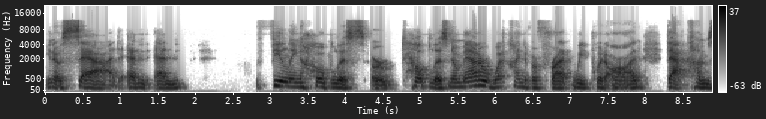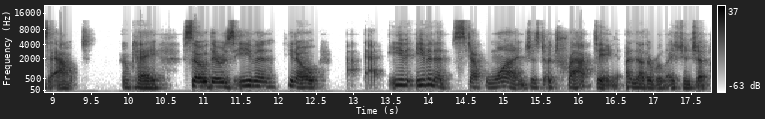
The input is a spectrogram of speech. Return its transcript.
You know, sad and and feeling hopeless or helpless, no matter what kind of a front we put on, that comes out. Okay. So there's even, you know, even at step one, just attracting another relationship,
